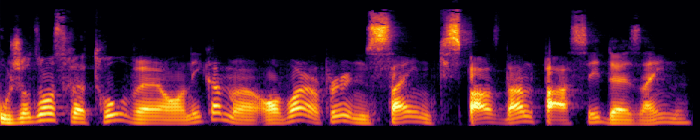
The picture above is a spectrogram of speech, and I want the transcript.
Aujourd'hui, on se retrouve, euh, on est comme, on voit un peu une scène qui se passe dans le passé de Zane.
